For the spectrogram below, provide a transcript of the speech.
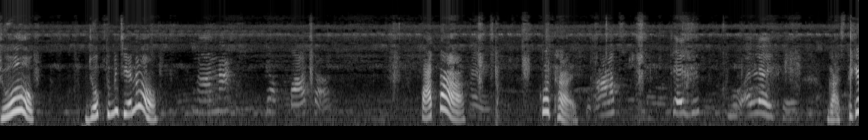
যোগ যোগ তুমি চেনো না না এটা পাতা পাতা? কোথায়? গাছ থেকে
